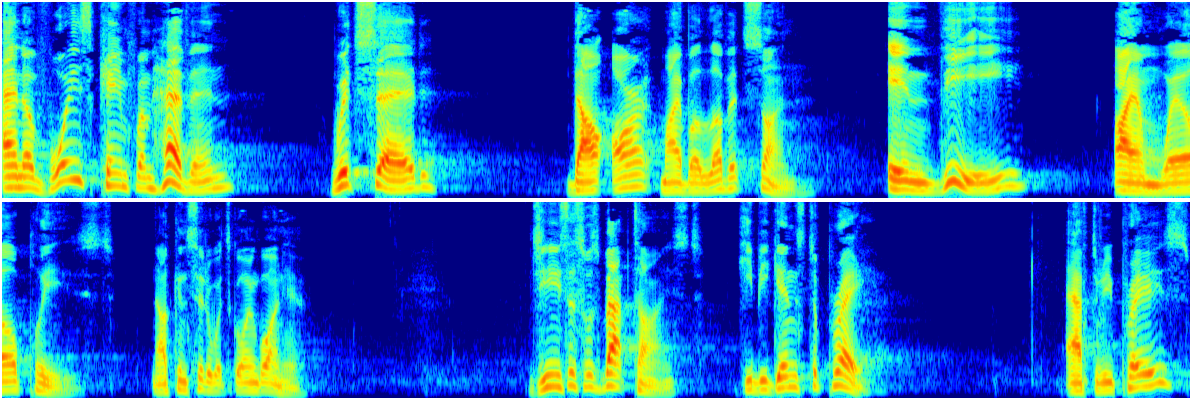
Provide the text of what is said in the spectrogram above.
And a voice came from heaven, which said, Thou art my beloved son. In thee I am well pleased. Now consider what's going on here. Jesus was baptized. He begins to pray. After he prays,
